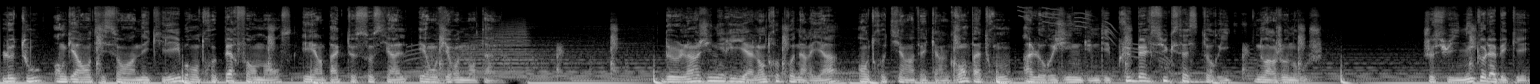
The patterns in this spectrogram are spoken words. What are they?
Le tout en garantissant un équilibre entre performance et impact social et environnemental. De l'ingénierie à l'entrepreneuriat, entretien avec un grand patron à l'origine d'une des plus belles success stories, Noir Jaune Rouge. Je suis Nicolas Becquet,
